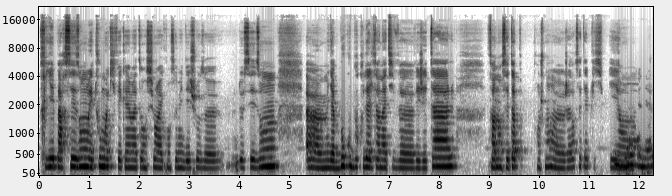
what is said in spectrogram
trier par saison et tout. Moi qui fais quand même attention à consommer des choses euh, de saison. Euh, il y a beaucoup, beaucoup d'alternatives euh, végétales. Enfin, non, c'est top. Franchement, j'adore cette appli. Et en... Génial.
